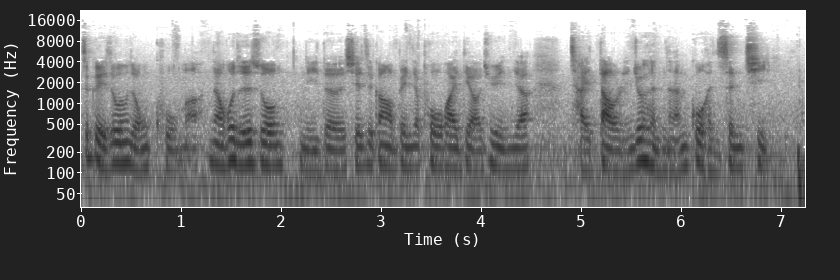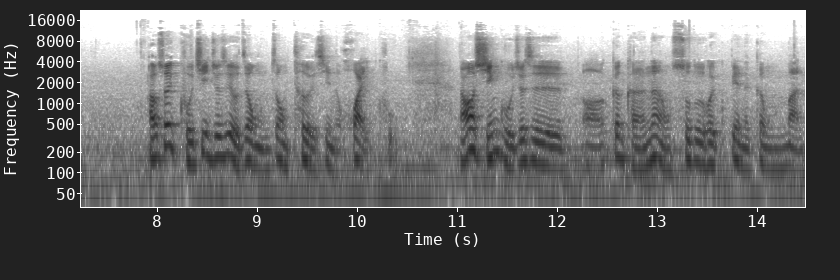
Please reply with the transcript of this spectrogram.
这个也是一种苦嘛。那或者是说，你的鞋子刚好被人家破坏掉，去人家踩到了，你就很难过、很生气。好，所以苦气就是有这种这种特性的坏苦。然后行苦就是呃，更可能那种速度会变得更慢，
